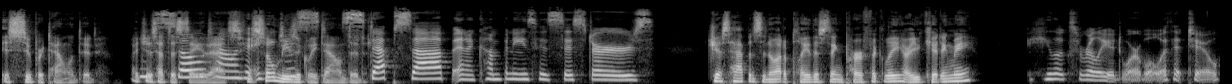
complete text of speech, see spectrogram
is super talented. I just have to so say that he's so He musically talented. Steps up and accompanies his sisters just happens to know how to play this thing perfectly. Are you kidding me? He looks really adorable with it too.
